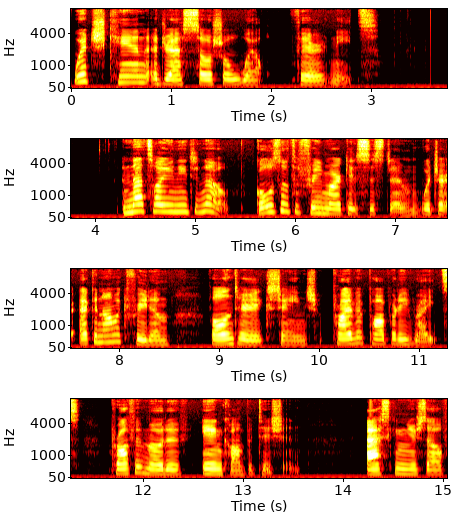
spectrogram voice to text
which can address social welfare needs. And that's all you need to know. Goals of the free market system, which are economic freedom, voluntary exchange, private property rights, profit motive, and competition. Asking yourself,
